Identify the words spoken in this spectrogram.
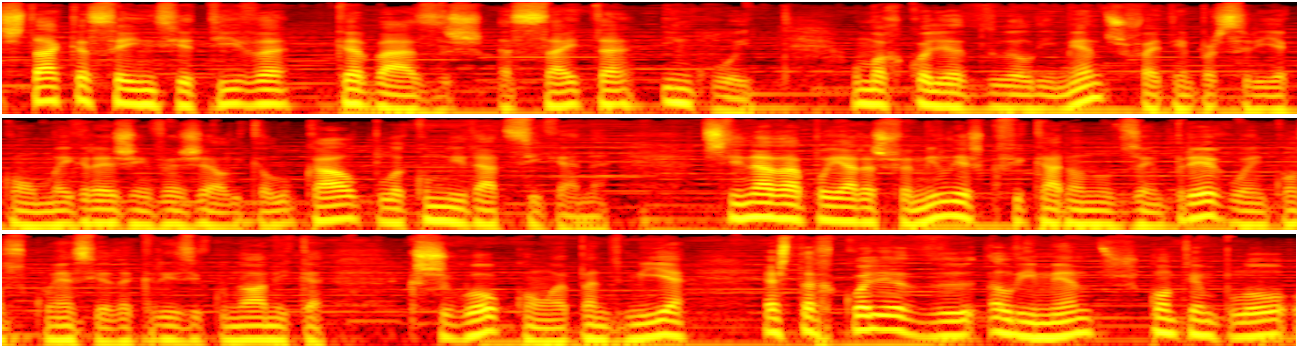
destaca-se a iniciativa Cabazes Aceita Inclui, uma recolha de alimentos feita em parceria com uma igreja evangélica local pela comunidade cigana. Destinada a apoiar as famílias que ficaram no desemprego em consequência da crise económica que chegou com a pandemia, esta recolha de alimentos contemplou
